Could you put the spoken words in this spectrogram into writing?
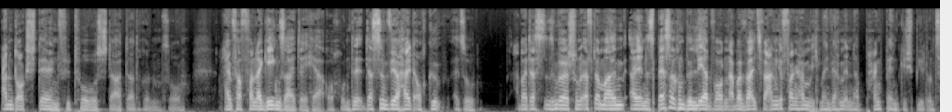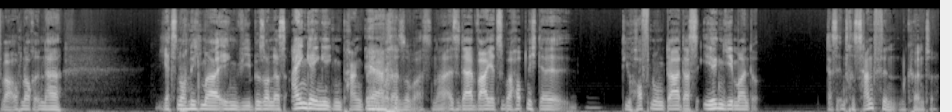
Andockstellen für Turbostart da drin. So einfach von der Gegenseite her auch. Und das sind wir halt auch, also aber das sind wir schon öfter mal eines Besseren belehrt worden. Aber als wir angefangen haben, ich meine, wir haben in einer Punkband gespielt und zwar auch noch in einer jetzt noch nicht mal irgendwie besonders eingängigen Punkband ja. oder sowas. Ne? Also da war jetzt überhaupt nicht der, die Hoffnung da, dass irgendjemand das interessant finden könnte.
